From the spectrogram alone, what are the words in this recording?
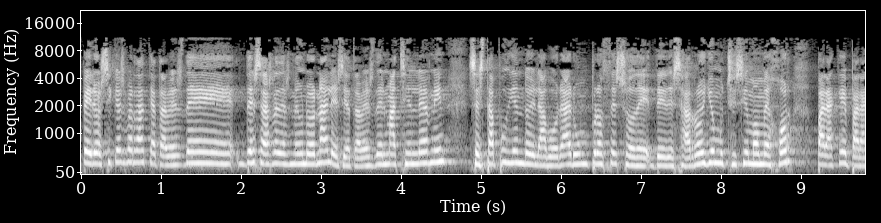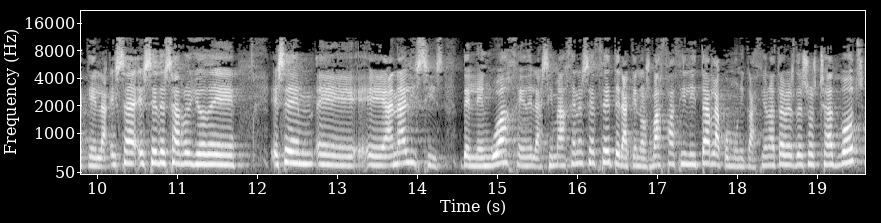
pero sí que es verdad que a través de, esas redes neuronales y a través del Machine Learning se está pudiendo elaborar un proceso de, desarrollo muchísimo mejor. ¿Para qué? Para que ese desarrollo de ese eh, eh, análisis del lenguaje, de las imágenes, etcétera, que nos va a facilitar la comunicación a través de esos chatbots,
